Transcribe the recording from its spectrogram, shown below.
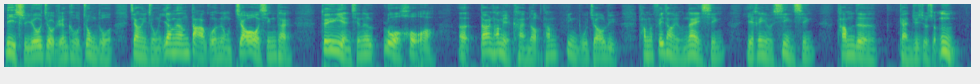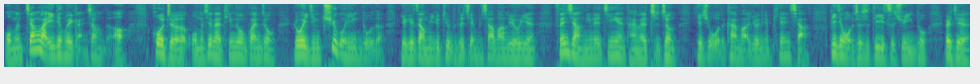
历史悠久、人口众多这样一种泱泱大国那种骄傲心态。对于眼前的落后啊，呃，当然他们也看到了，他们并不焦虑，他们非常有耐心，也很有信心。他们的感觉就是，嗯，我们将来一定会赶上的啊。或者我们现在听众观众，如果已经去过印度的，也可以在我们 YouTube 的节目下方留言，分享您的经验谈来指正。也许我的看法有点偏狭，毕竟我这是第一次去印度，而且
